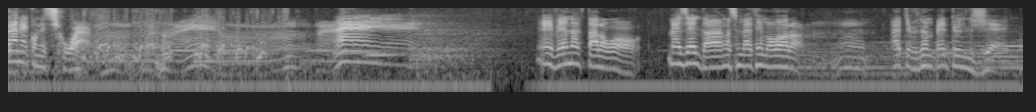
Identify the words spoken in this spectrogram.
أنا كنت سخوا إيه فينا افتروا مازال دا سمعتي مغورة اتفدم بنتو الجال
